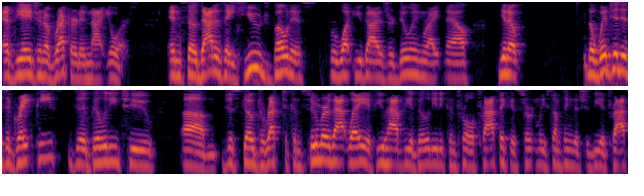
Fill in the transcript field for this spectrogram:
as the agent of record and not yours. And so that is a huge bonus for what you guys are doing right now. You know, the widget is a great piece. The ability to um, just go direct to consumer that way, if you have the ability to control traffic, is certainly something that should be uh,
